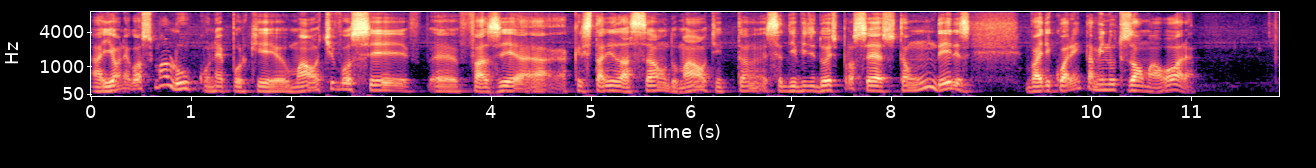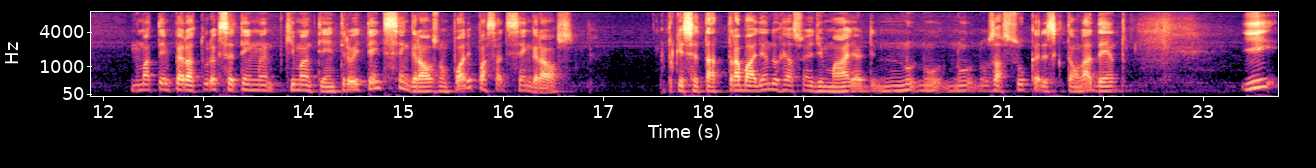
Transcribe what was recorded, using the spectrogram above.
aí é um negócio maluco, né? Porque o malte, você é, fazer a, a, cristalização do malte, então você divide dois processos. Então, um deles vai de 40 minutos a uma hora, numa temperatura que você tem que manter entre 80 e 100 graus, não pode passar de 100 graus porque você está trabalhando reações de malha de, no, no, nos açúcares que estão lá dentro. E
